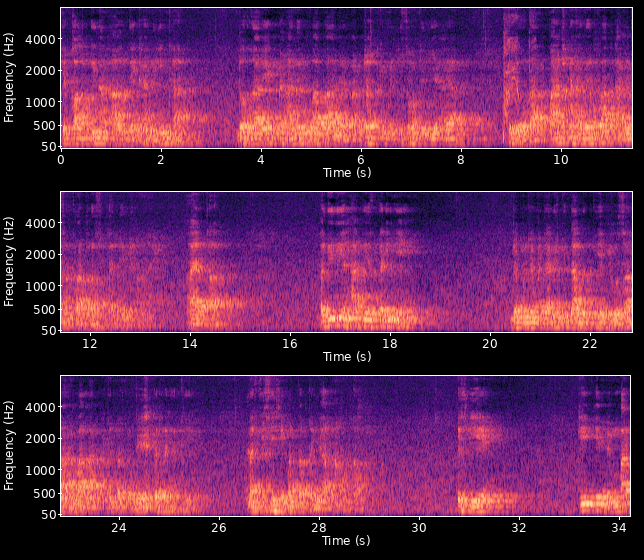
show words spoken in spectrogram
کہ قلمدینہ حال دیکھا نہیں تھا۔ دو ہزار ایک میں حاضر ہوا تھا میں ٹرسٹ کی مجلسوں کے لیے آیا۔ پھر پانچ میں حاضر ہوا کامل سترہ برس پہلے یہاں آیا تھا عزیزی حاجی اختری نے جب مجھے مجالس کی دعوت دی کہ وہ سارا احوال آپ کی خدمت میں پیش کر رہے تھے میں کسی قیمت پر تیار نہ ہوتا اس لیے کہ یہ ممبر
